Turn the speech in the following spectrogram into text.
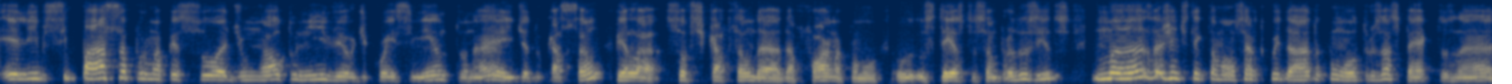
ele se passa por uma pessoa de um alto nível de conhecimento, né, e de educação pela sofisticação da, da forma como os textos são produzidos, mas a gente tem que tomar um certo cuidado com outros aspectos, né,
